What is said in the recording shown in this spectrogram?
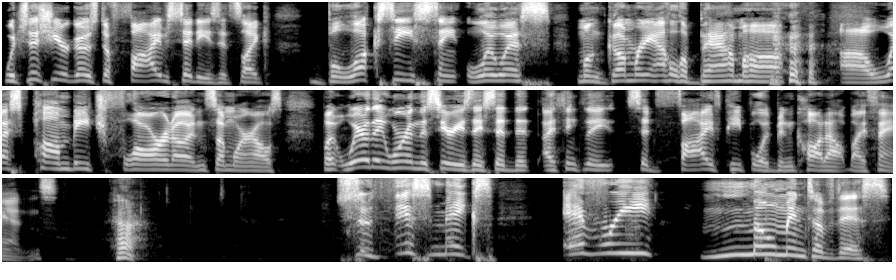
which this year goes to five cities. It's like Biloxi, St. Louis, Montgomery, Alabama, uh, West Palm Beach, Florida, and somewhere else. But where they were in the series, they said that I think they said five people had been caught out by fans. huh. So this makes every moment of this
